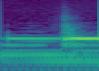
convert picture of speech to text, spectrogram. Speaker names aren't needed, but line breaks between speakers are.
Kau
